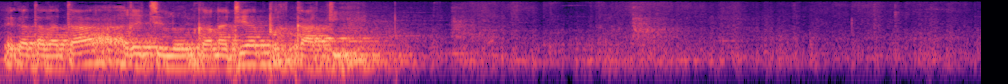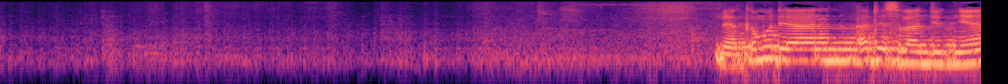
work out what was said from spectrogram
Dari kata-kata rijlun karena dia berkaki. Nah, kemudian ada selanjutnya.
